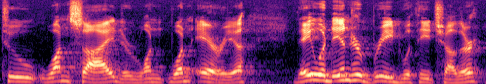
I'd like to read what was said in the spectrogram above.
to one side or one, one area, they would interbreed with each other,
